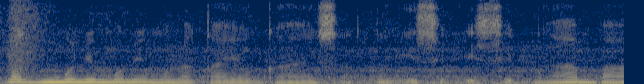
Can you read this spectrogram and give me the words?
magmuni-muni muna tayo guys at nag-isip-isip nga ba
